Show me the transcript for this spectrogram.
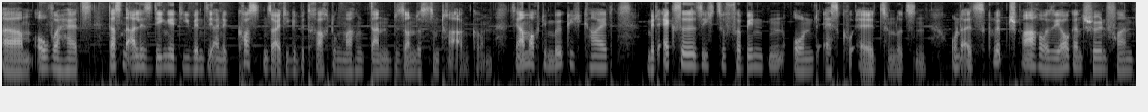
ähm, Overheads. Das sind alles Dinge, die, wenn Sie eine kostenseitige Betrachtung machen, dann besonders zum Tragen kommen. Sie haben auch die Möglichkeit, mit Excel sich zu verbinden und SQL zu nutzen. Und als Skriptsprache, was ich auch ganz schön fand,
